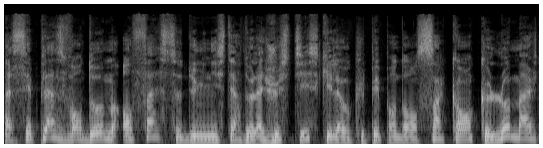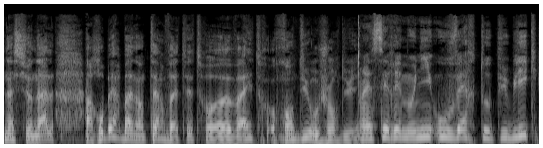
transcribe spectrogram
À ces places Vendôme, en face du ministère de la Justice qu'il a occupé pendant 5 ans, que l'hommage national à Robert Inter va être, euh, va être rendu aujourd'hui. Cérémonie ouverte au public.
